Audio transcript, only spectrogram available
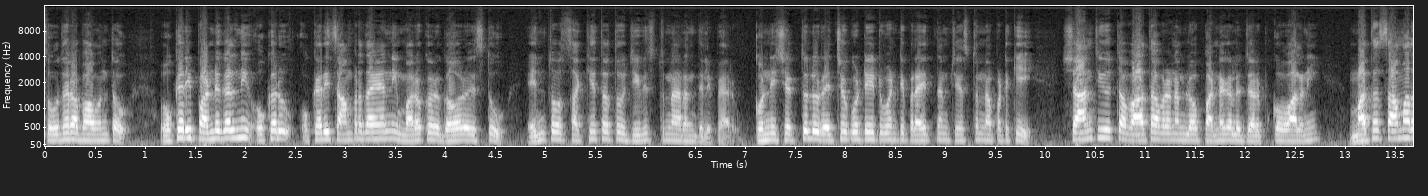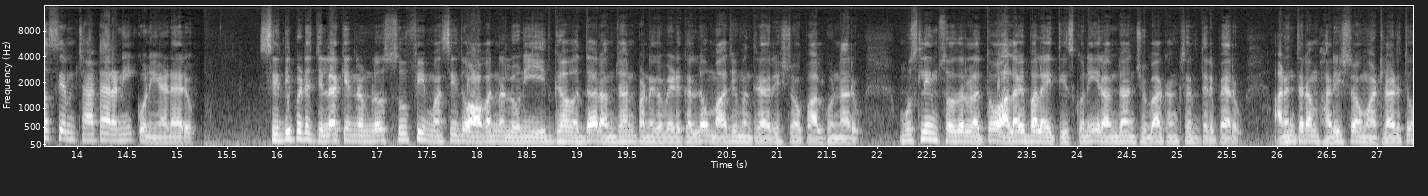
సోదరభావంతో ఒకరి పండుగల్ని ఒకరు ఒకరి సాంప్రదాయాన్ని మరొకరు గౌరవిస్తూ ఎంతో సఖ్యతతో జీవిస్తున్నారని తెలిపారు. కొన్ని శక్తులు రెచ్చగొట్టేటువంటి ప్రయత్నం చేస్తున్నప్పటికీ శాంతియుత వాతావరణంలో పండుగలు జరుపుకోవాలని మత సామరస్యం చాటారని కొనియాడారు. సిద్దిపేట జిల్లా కేంద్రంలో సూఫీ మసీదు ఆవరణలోని ఈద్గా వద్ద రంజాన్ పండుగ వేడుకల్లో మాజీ మంత్రి హరీష్ రావు పాల్గొన్నారు. ముస్లిం సోదరులతో అలైబలై తీసుకుని రంజాన్ శుభాకాంక్షలు తెలిపారు. అనంతరం హరీష్ రావు మాట్లాడుతూ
